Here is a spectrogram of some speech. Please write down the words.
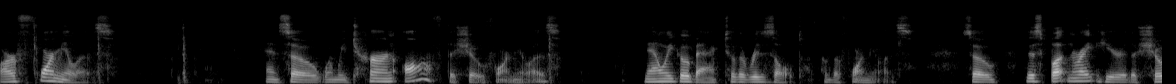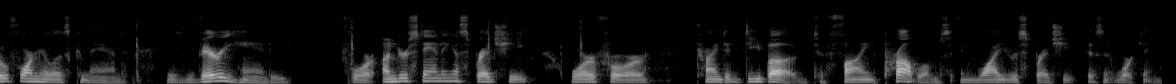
are formulas. And so when we turn off the show formulas, now we go back to the result of the formulas. So this button right here, the show formulas command, is very handy for understanding a spreadsheet or for trying to debug to find problems in why your spreadsheet isn't working.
